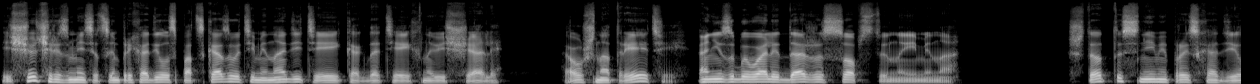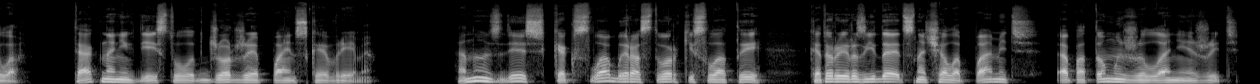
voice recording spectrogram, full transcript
Еще через месяц им приходилось подсказывать имена детей, когда те их навещали. А уж на третий они забывали даже собственные имена. Что-то с ними происходило. Так на них действовало Джорджия Пайнское время. Оно здесь как слабый раствор кислоты, который разъедает сначала память, а потом и желание жить.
